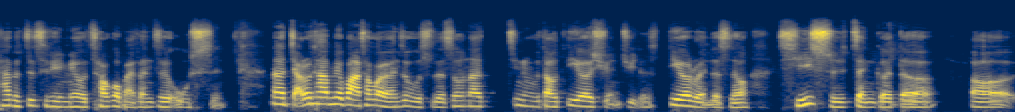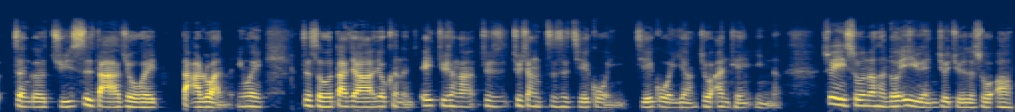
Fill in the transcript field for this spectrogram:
他的支持率没有超过百分之五十。那假如他没有办法超过百分之五十的时候，那进入到第二选举的第二轮的时候，其实整个的呃整个局势大家就会大乱了，因为这时候大家有可能哎，就像刚就是就像这次结果一结果一样，就岸田赢了。所以说呢，很多议员就觉得说啊、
